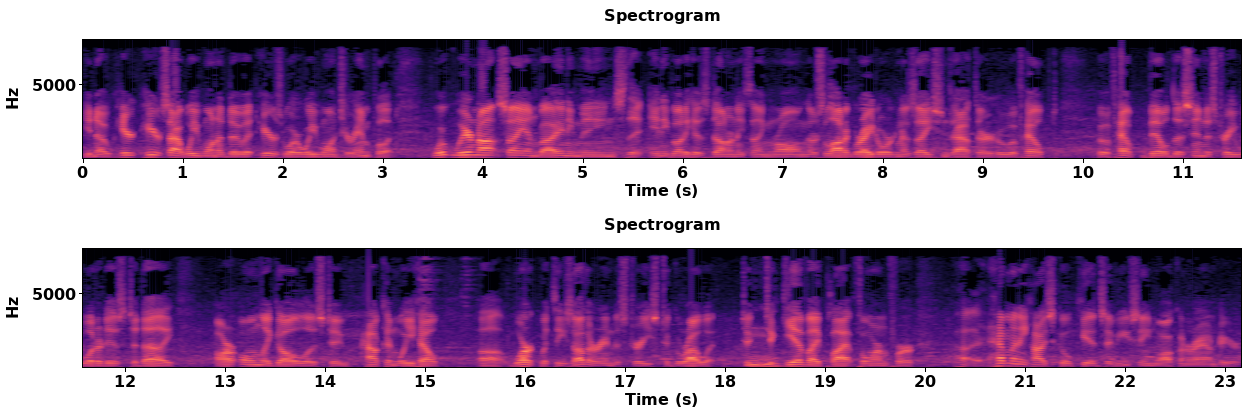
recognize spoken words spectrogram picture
you know, here here's how we want to do it. Here's where we want your input. We're, we're not saying by any means that anybody has done anything wrong. There's a lot of great organizations out there who have helped who have helped build this industry what it is today. Our only goal is to how can we help uh, work with these other industries to grow it, to, to Mhm. give a platform for. How many high school kids have you seen walking around here?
